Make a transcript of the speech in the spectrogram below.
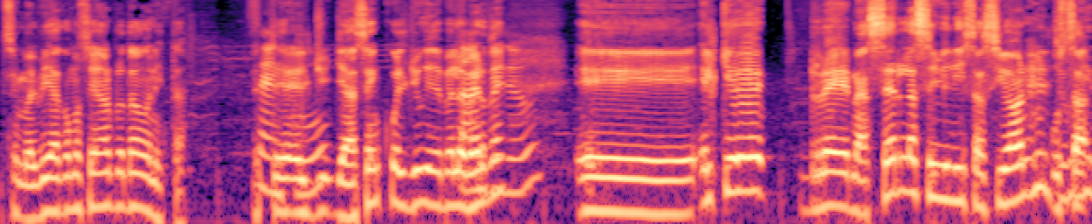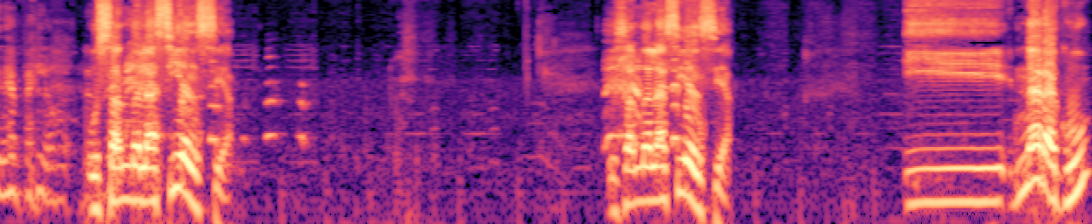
se me olvida cómo se llama el protagonista. Este, el, ya Senku, el Yugi de pelo verde. Eh, él quiere renacer la civilización usa- usando la ciencia. usando la ciencia. Y Naraku,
